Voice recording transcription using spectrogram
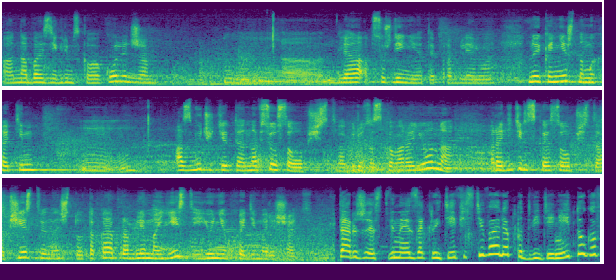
а, на базе Гримского колледжа а, для обсуждения этой проблемы. Ну и, конечно, мы хотим озвучить это на все сообщество Березовского района, родительское сообщество, общественность, что такая проблема есть и ее необходимо решать. Торжественное закрытие фестиваля, подведение итогов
